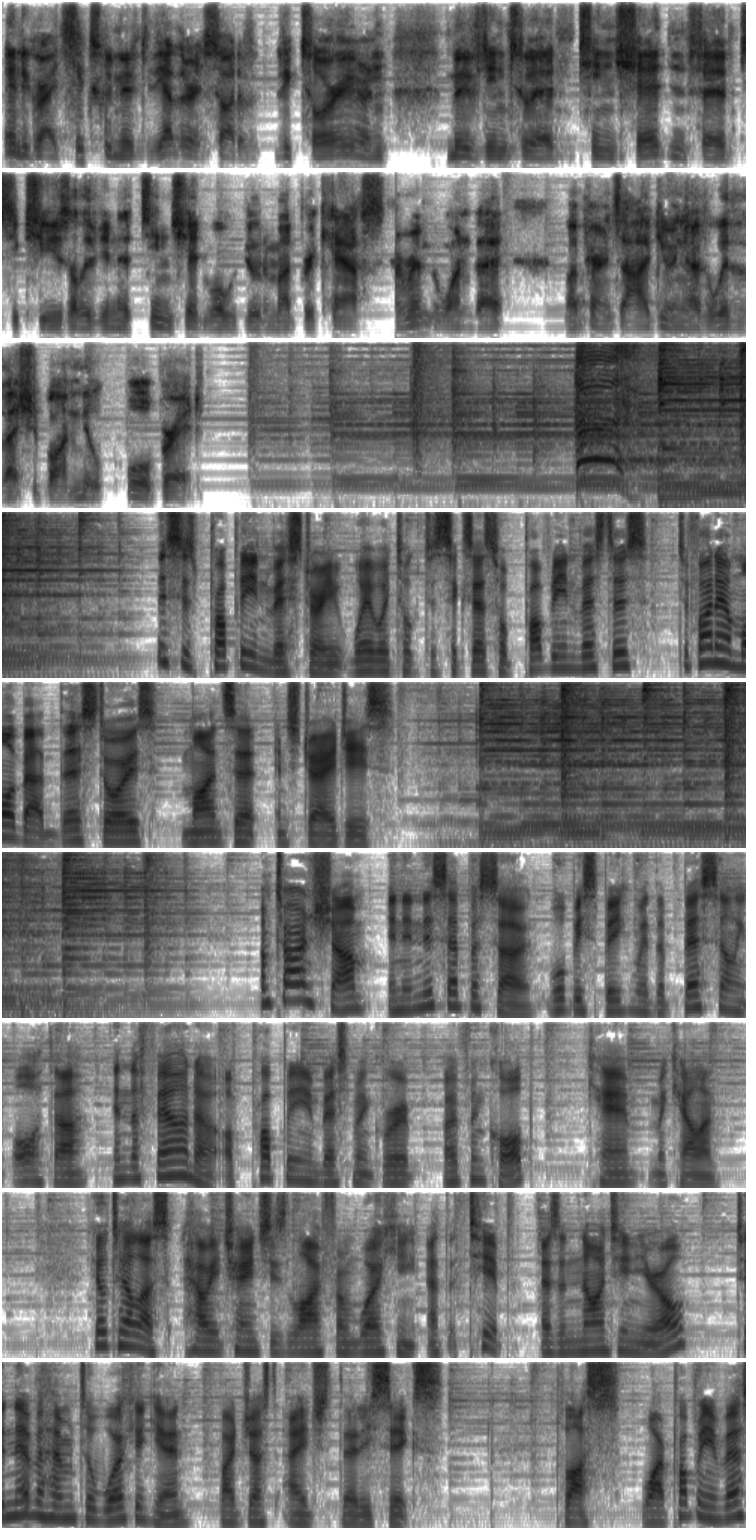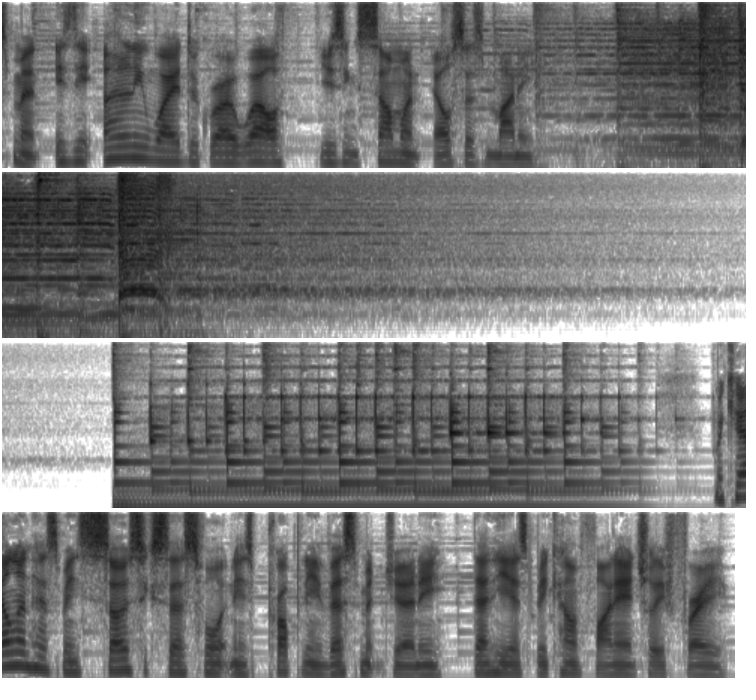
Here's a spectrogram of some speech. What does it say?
Into grade six, we moved to the other side of Victoria and moved into a tin shed. And for six years, I lived in a tin shed while we built a mud brick house. I remember one day my parents arguing over whether they should buy milk or bread. This is Property Investory, where we talk to successful property investors to find out more about their stories, mindset, and strategies. I'm Tyron Shum, and in this episode, we'll be speaking with the best selling author and the founder of property investment group OpenCorp, Cam McLellan. He'll tell us how he changed his life from working at the tip as a 19 year old to never having to work again by just age 36. Plus, why property investment is the only way to grow wealth using someone else's money. McLellan has been so successful in his property investment journey that he has become financially free.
